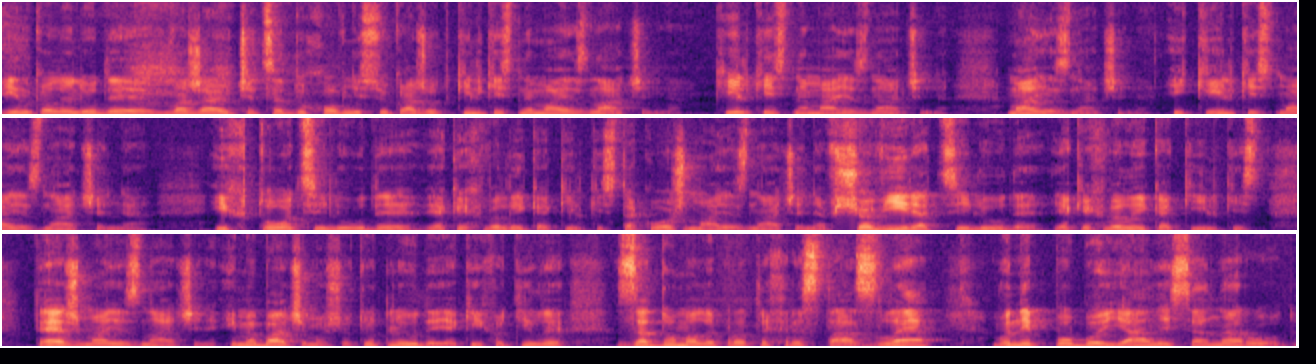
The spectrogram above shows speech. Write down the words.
інколи люди, вважаючи це духовністю, кажуть, кількість не має значення. Кількість не має значення. Має значення. І кількість має значення, і хто ці люди, яких велика кількість, також має значення. В що вірять ці люди, яких велика кількість, теж має значення. І ми бачимо, що тут люди, які хотіли, задумали проти Христа зле, вони побоялися народу.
